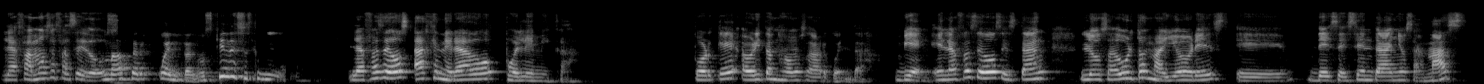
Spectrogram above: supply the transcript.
La famosa fase 2. Mafer, cuéntanos, ¿quiénes están la fase 2 ha generado polémica. ¿Por qué? Ahorita nos vamos a dar cuenta. Bien, en la fase 2 están los adultos mayores eh, de 60 años a más.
